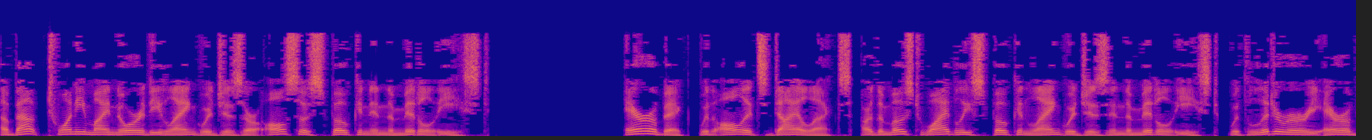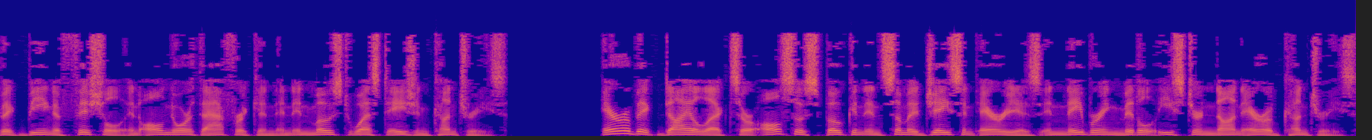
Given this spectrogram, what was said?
About 20 minority languages are also spoken in the Middle East. Arabic, with all its dialects, are the most widely spoken languages in the Middle East, with literary Arabic being official in all North African and in most West Asian countries. Arabic dialects are also spoken in some adjacent areas in neighboring Middle Eastern non-Arab countries.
